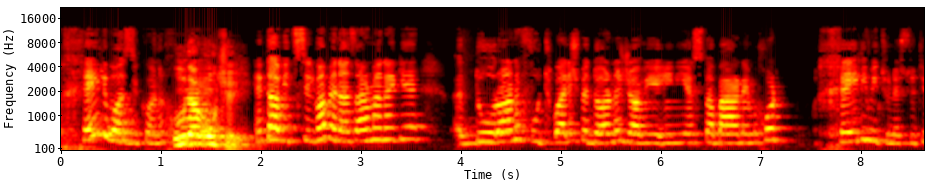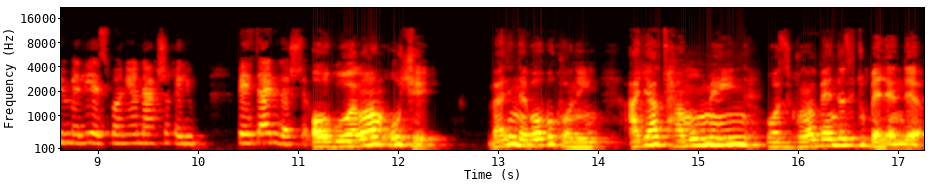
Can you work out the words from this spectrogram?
خیلی بازیکن خوبه. اونم OK. یعنی داوید سیلوا به نظر من اگه دوران فوتبالیش به دوران ژاوی اینیستا بر نمی‌خورد خیلی می‌تونست تو تیم ملی اسپانیا نقش خیلی بهتری داشته باشه. آگورو هم اوکی. ولی نگاه بکنین اگر تموم این بازیکن‌ها رو بندازی تو بلندر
